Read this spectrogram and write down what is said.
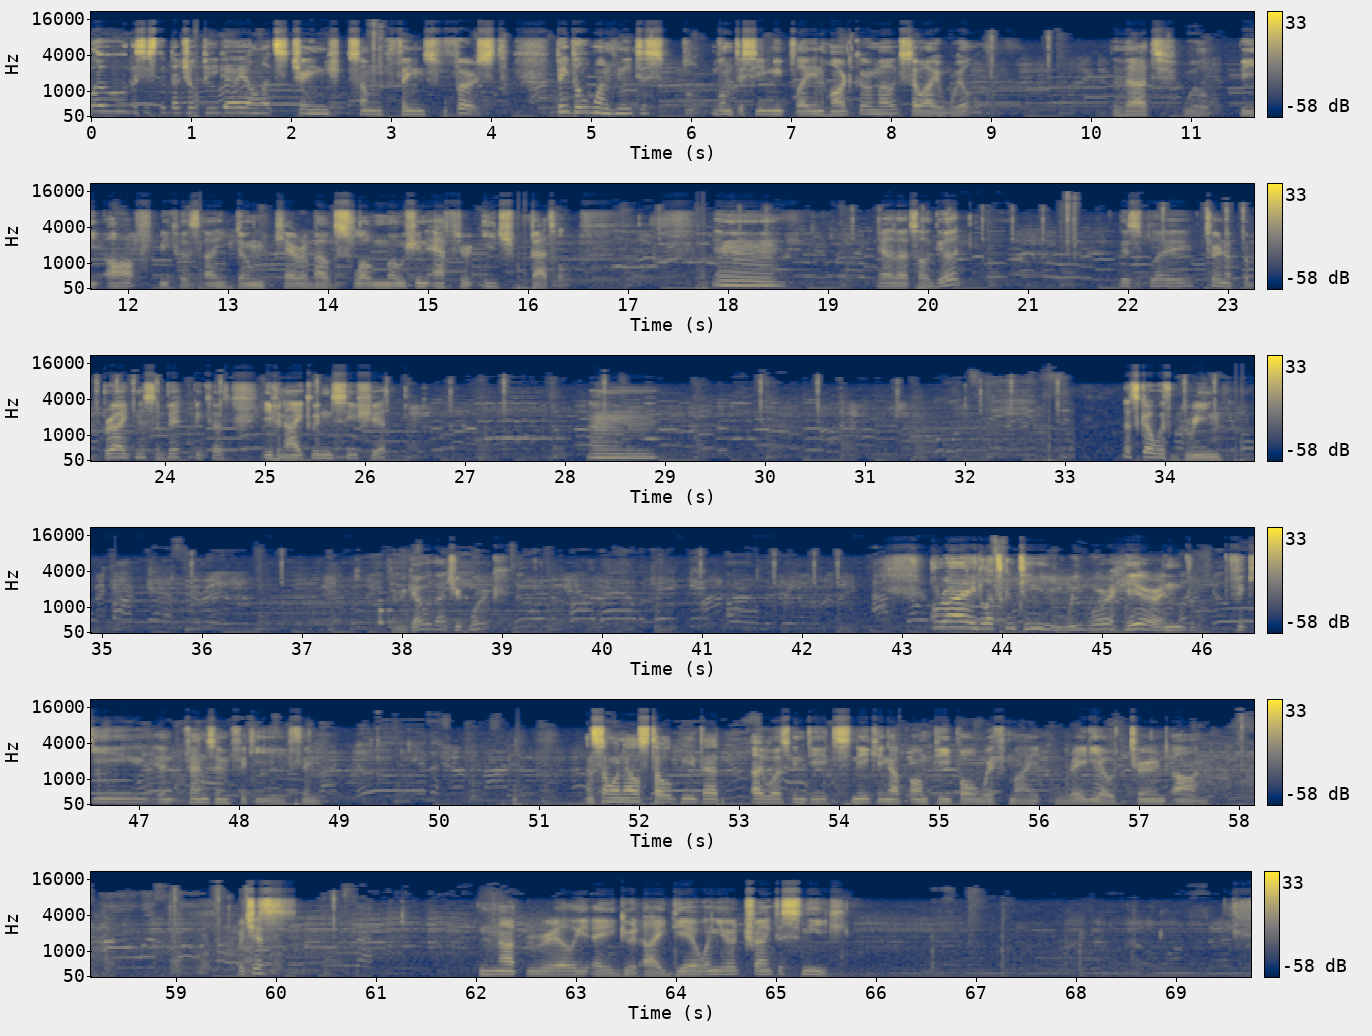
Hello, this is the Dutch LP guy and let's change some things first. People want me to want to see me play in hardcore mode, so I will. That will be off because I don't care about slow motion after each battle. Mm, yeah, that's all good. Display, turn up the brightness a bit because even I couldn't see shit. Um, let's go with green. There we go, that should work. Alright, let's continue. We were here in the Vikki, uh, Vance and Vikki thing. And someone else told me that I was indeed sneaking up on people with my radio turned on. Which is not really a good idea when you're trying to sneak.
